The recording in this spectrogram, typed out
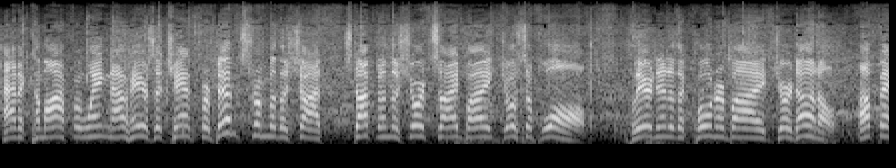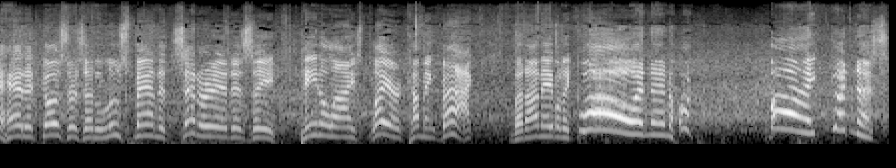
Had to come off a wing. Now here's a chance for Bemstrom with a shot. Stopped on the short side by Joseph Woll. Cleared into the corner by Giordano. Up ahead it goes. There's a loose man at center. It is the penalized player coming back, but unable to. Whoa! And then hook. My goodness!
